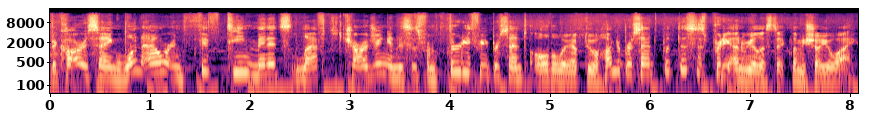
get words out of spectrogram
The car is saying 1 hour and 15 minutes left charging, and this is from 33% all the way up to 100%, but this is pretty unrealistic. Let me show you why.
